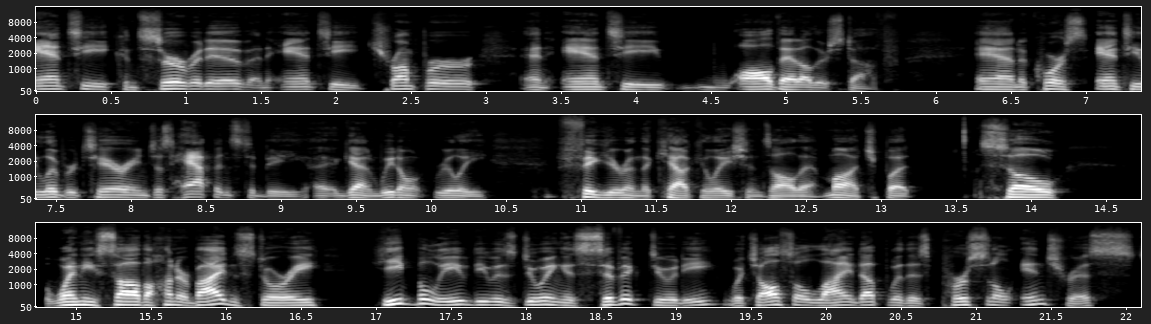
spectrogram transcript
anti conservative, an anti Trumper, an anti all that other stuff. And of course, anti libertarian just happens to be. Again, we don't really figure in the calculations all that much. But so when he saw the Hunter Biden story, he believed he was doing his civic duty, which also lined up with his personal interests,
